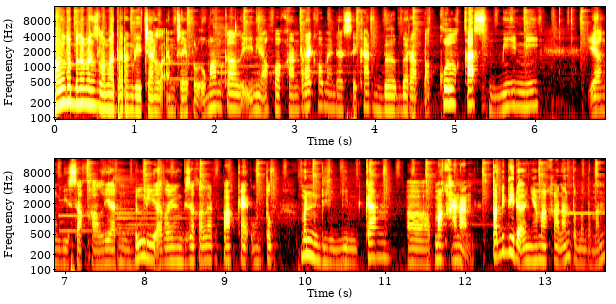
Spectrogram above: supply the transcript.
Halo teman-teman, selamat datang di channel M Saiful Umam. Kali ini aku akan rekomendasikan beberapa kulkas mini yang bisa kalian beli atau yang bisa kalian pakai untuk mendinginkan uh, makanan. Tapi tidak hanya makanan, teman-teman.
